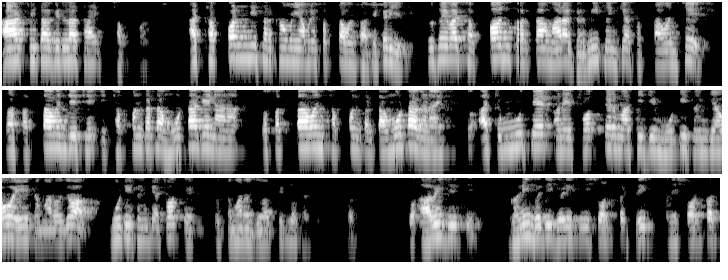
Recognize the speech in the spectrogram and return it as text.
આઠ સીતા કેટલા થાય? છપ્પન. આ છપ્પનની સરખામણી આપણે સત્તાવન સાથે કરીએ. તો સાહેબ, આ છપ્પન કરતા મારા ઘરની સંખ્યા સત્તાવન છે. તો આ સત્તાવન જે છે એ છપ્પન કરતા મોટા કે નાના? તો સત્તાવન છપ્પન કરતા મોટા ગણાય. તો આ ચુમ્મોતેર અને છોતેરમાંથી જે મોટી સંખ્યા હોય એ તમારો જવાબ. મોટી સંખ્યા છોતેર. તો તમારો જવાબ કેટલો થશે? છોતેર. તો આવી જ રીતે ઘણી બધી ગણિતની શોર્ટકટ રીત અને શોર્ટકટ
